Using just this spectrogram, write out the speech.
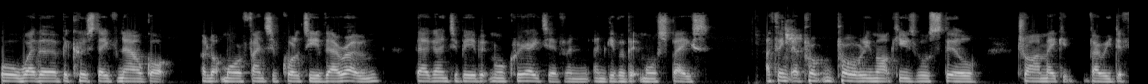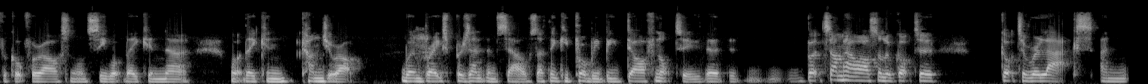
or whether because they've now got a lot more offensive quality of their own, they're going to be a bit more creative and, and give a bit more space. I think that pro- probably Mark Hughes will still try and make it very difficult for Arsenal and see what they can uh, what they can conjure up when breaks present themselves. I think he'd probably be daft not to. The, the, but somehow Arsenal have got to got to relax and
